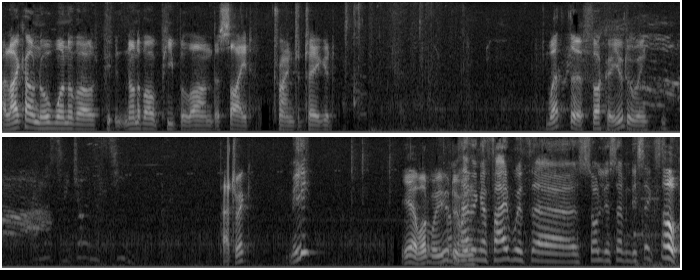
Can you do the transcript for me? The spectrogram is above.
I like how no one of our none of our people are on the side trying to take it. What the fuck are you doing, Patrick? Me? Yeah, what were you doing? I'm having a fight with uh, Soldier 76. Oh,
